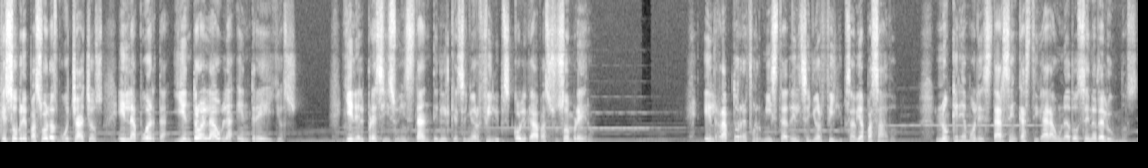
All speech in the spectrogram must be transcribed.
que sobrepasó a los muchachos en la puerta y entró al aula entre ellos. Y en el preciso instante en el que el señor Phillips colgaba su sombrero, el rapto reformista del señor Phillips había pasado. No quería molestarse en castigar a una docena de alumnos,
